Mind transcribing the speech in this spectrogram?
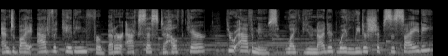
And by advocating for better access to healthcare through avenues like the United Way Leadership Society,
